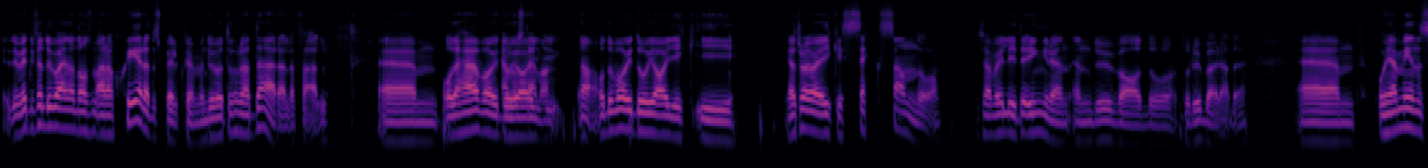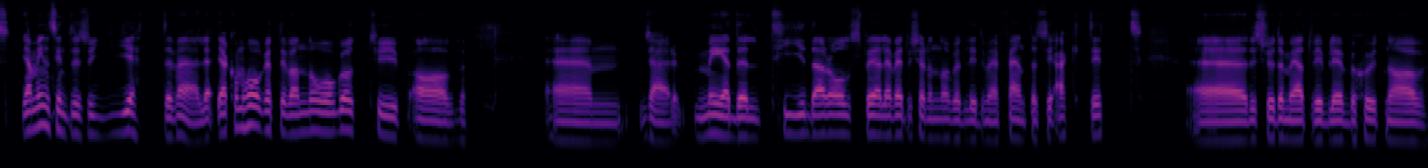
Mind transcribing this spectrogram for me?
jag vet inte om du var en av de som arrangerade spelkvällen men du var, du var där i alla fall. Ehm, och det här var ju Kan då jag, stämma. ja, och det var ju då jag gick i, jag tror jag gick i sexan då. Så jag var ju lite yngre än, än du var då, då du började. Ehm, och jag minns, jag minns inte så jätteväl. Jag, jag kommer ihåg att det var något typ av ehm, så här, medeltida rollspel. Jag vet vi körde något lite mer fantasyaktigt. Eh, det slutade med att vi blev beskjutna av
